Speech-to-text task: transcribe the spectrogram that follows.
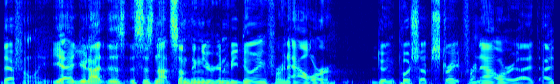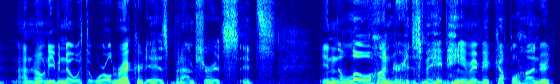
Definitely. Yeah, you're not. This, this is not something you're going to be doing for an hour, doing push-ups straight for an hour. I, I I don't even know what the world record is, but I'm sure it's it's in the low hundreds, maybe maybe a couple hundred.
